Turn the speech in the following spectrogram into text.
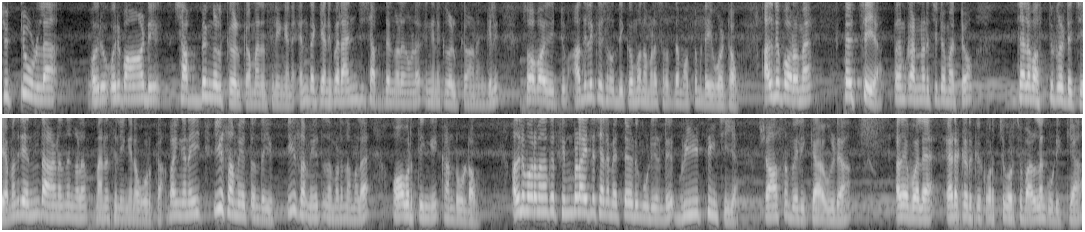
ചുറ്റുമുള്ള ഒരു ഒരുപാട് ശബ്ദങ്ങൾ കേൾക്കാം മനസ്സിലിങ്ങനെ. എന്തൊക്കെയാണ്? ഇപ്പോൾ ഒരു അഞ്ച് ശബ്ദങ്ങൾ നമ്മൾ ഇങ്ങനെ കേൾക്കുകയാണെങ്കിൽ സ്വാഭാവികമായിട്ടും അതിലേക്ക് ശ്രദ്ധിക്കുമ്പോൾ നമ്മളെ ശ്രദ്ധ മൊത്തം ഡൈവേർട്ടാവും അതിന് പുറമെ ടച്ച് ചെയ്യുക ഇപ്പോൾ നമുക്ക് കണ്ണടച്ചിട്ടോ മറ്റോ ചില വസ്തുക്കൾ ടച്ച് ചെയ്യാം. എന്നിട്ട് എന്താണെന്ന് നിങ്ങൾ മനസ്സിൽ ഇങ്ങനെ ഓർക്കുക. അപ്പോൾ ഇങ്ങനെ ഈ ഈ സമയത്ത് എന്ത് ചെയ്യും? ഈ സമയത്ത് നമ്മുടെ നമ്മളെ ഓവർ തിങ്കിങ് കൺട്രോൾ ആവും അതിന് പുറമെ നമുക്ക് സിമ്പിളായിട്ടുള്ള ചില മെത്തേഡും കൂടിയുണ്ട്. ബ്രീത്തിങ് ചെയ്യുക ശ്വാസം വലിക്കുക വിടുക. അതേപോലെ ഇടയ്ക്കിടയ്ക്ക് കുറച്ച് കുറച്ച് വെള്ളം കുടിക്കുക.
